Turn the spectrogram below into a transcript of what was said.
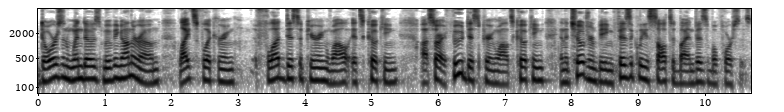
doors and windows moving on their own, lights flickering, flood disappearing while it's cooking, uh, sorry, food disappearing while it's cooking, and the children being physically assaulted by invisible forces.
